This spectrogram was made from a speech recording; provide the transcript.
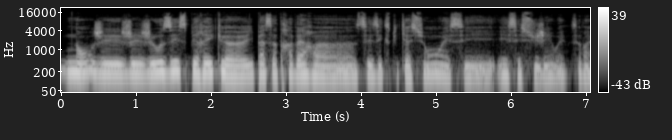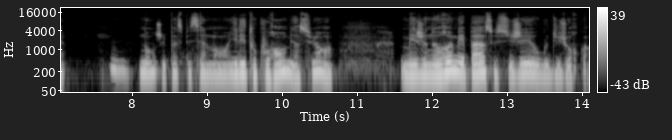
Non, j'ai osé espérer qu'il passe à travers euh, ses explications et ses, et ses sujets. Ouais, c'est vrai. Non, j'ai pas spécialement. Il est au courant, bien sûr, mais je ne remets pas ce sujet au goût du jour. Quoi.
